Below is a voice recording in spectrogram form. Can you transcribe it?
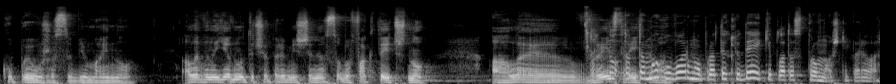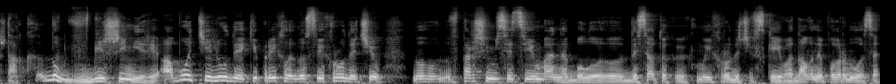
купив вже собі майно, але вони є внутрішньопереміщені особи, фактично. Але в Ну, реєстрі їх тобто ми немає. говоримо про тих людей, які платоспроможні переважно. Так, ну в більшій мірі. Або ті люди, які приїхали до своїх родичів. Ну в перші місяці в мене було десяток моїх родичів з Києва. Да, вони повернулися.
